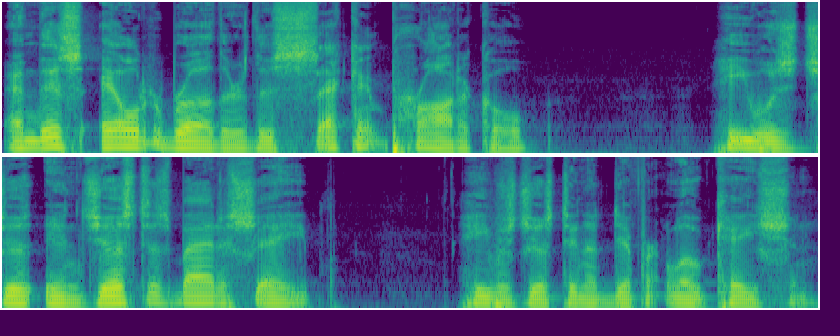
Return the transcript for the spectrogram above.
And this elder brother, this second prodigal, he was just in just as bad a shape. He was just in a different location.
